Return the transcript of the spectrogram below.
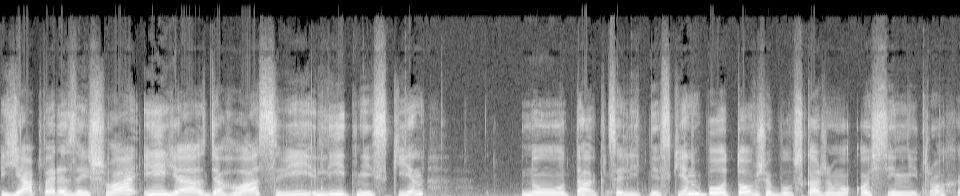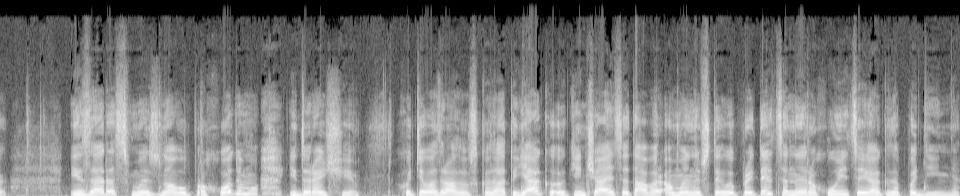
Я перезайшла і я здягла свій літній скін. Ну так, це літній скін, бо то вже був, скажімо, осінній трохи. І зараз ми знову проходимо. І, до речі, хотіла зразу сказати, як е, кінчається тавер, а ми не встигли пройти, це не рахується як за падіння.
